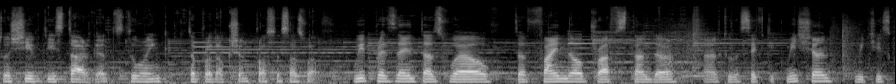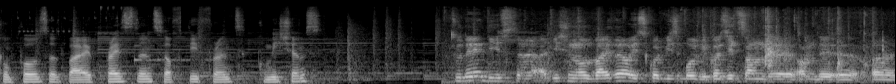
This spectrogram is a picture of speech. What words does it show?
to achieve these targets during the production process as well. We present as well the final draft standard uh, to the Safety Commission, which is composed by presidents of different commissions Today, this uh, additional visor is quite visible because it's on the on the uh, uh,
